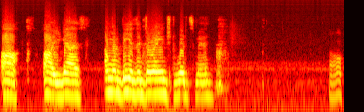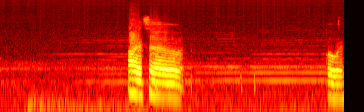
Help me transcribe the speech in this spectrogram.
Oh, oh, you guys. I'm gonna be the deranged woodsman. Oh. Alright, so. Oh, wait.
